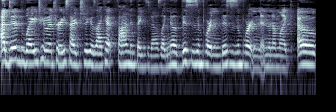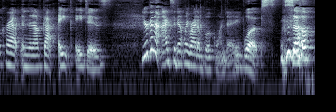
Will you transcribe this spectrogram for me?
I did way too much research because I kept finding things and I was like, no, this is important, this is important. And then I'm like, oh crap. And then I've got eight pages You're gonna accidentally write a book one day. whoops. So,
